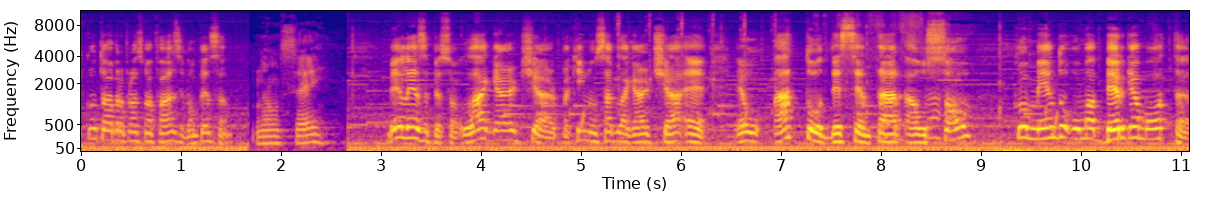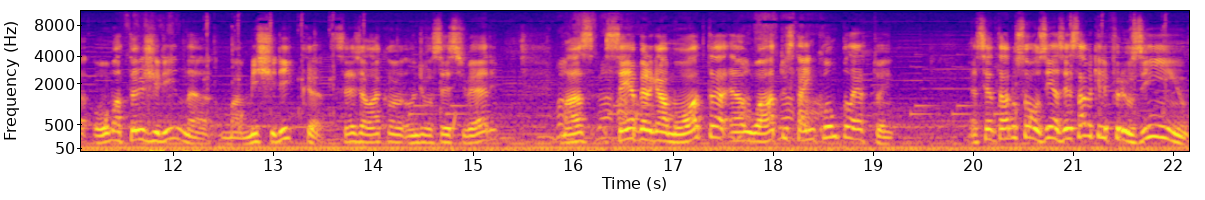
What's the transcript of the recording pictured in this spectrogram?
Enquanto eu abro a próxima fase, vão pensando. Não sei. Beleza, pessoal. Lagartear. Para quem não sabe, lagartear é, é o ato de sentar ao sol comendo uma bergamota, ou uma tangerina, uma mexerica, seja lá onde vocês estiverem. Mas sem a bergamota, é, o ato está incompleto, hein? É sentar no solzinho, às vezes sabe aquele friozinho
